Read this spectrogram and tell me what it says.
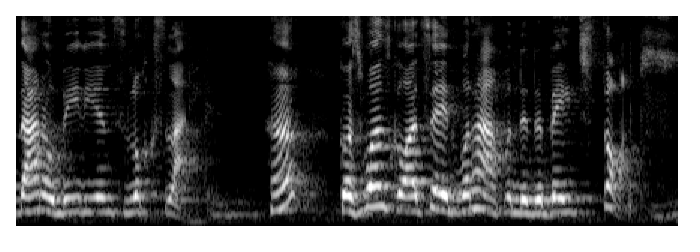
that obedience looks like. Huh? Because once God said what happened, the debate stops.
